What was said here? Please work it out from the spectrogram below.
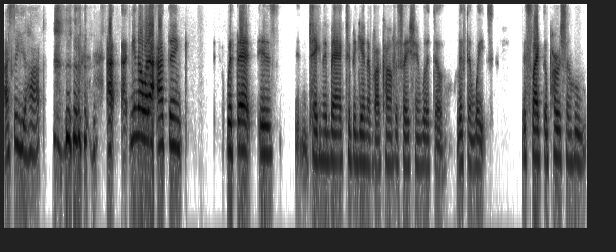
I see you hot. I, I, you know what I, I think with that is taking it back to begin of our conversation with the lifting weights. It's like the person who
